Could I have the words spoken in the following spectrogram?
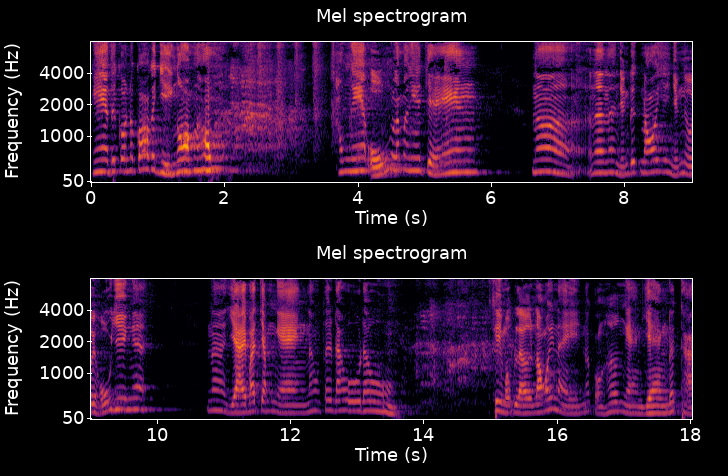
Nghe thử coi nó có cái gì ngon không. Không nghe uổng lắm nghe chàng. Nó nó, những đức nói với những người hữu duyên á nó dài ba trăm ngàn nó không tới đâu đâu. Khi một lời nói này nó còn hơn ngàn vàng đất thạo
